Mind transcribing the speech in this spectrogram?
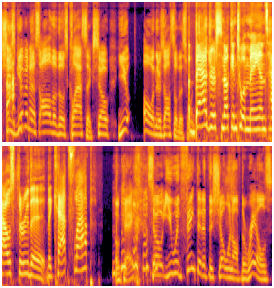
she's given us all of those classics. So you. Oh, and there's also this A one. badger snuck into a man's house through the, the cat flap. Okay, so you would think that if the show went off the rails,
